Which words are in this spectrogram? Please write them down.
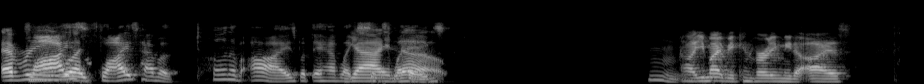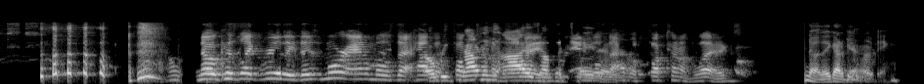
every flies. like flies have a ton of eyes, but they have like Yeah, six I know. legs. hmm, Uh, you might be converting me to eyes. No, because like really, there's more animals that have Are a we fuck ton counting of eyes eyes on than animals that have a fuck ton of legs. no, they got to be Yeah. living.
